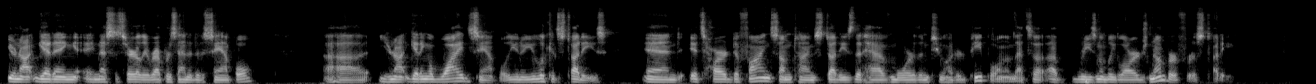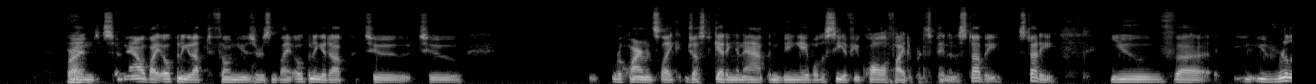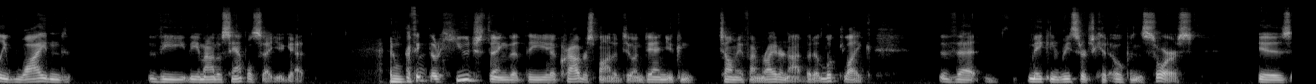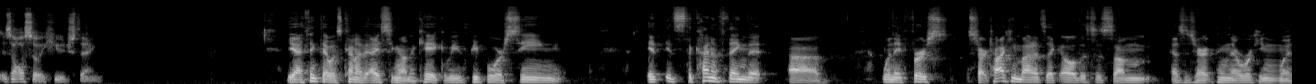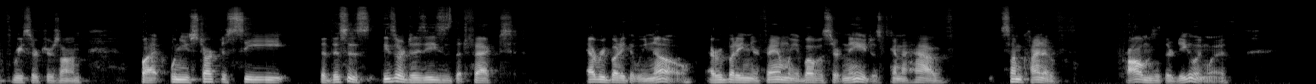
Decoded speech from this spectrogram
you're not getting a necessarily representative sample. Uh, you're not getting a wide sample. You know, you look at studies, and it's hard to find sometimes studies that have more than 200 people in them. That's a, a reasonably large number for a study. Right. And so now, by opening it up to phone users and by opening it up to to requirements like just getting an app and being able to see if you qualify to participate in a study, study, you've uh, you, you've really widened the the amount of sample set you get. And I think the huge thing that the uh, crowd responded to, and Dan, you can tell me if I'm right or not, but it looked like that making ResearchKit open source is is also a huge thing. Yeah, I think that was kind of the icing on the cake. I mean, people were seeing it, it's the kind of thing that uh, when they first start talking about it, it's like, oh, this is some esoteric thing they're working with researchers on. But when you start to see that this is these are diseases that affect everybody that we know, everybody in your family above a certain age is going to have some kind of problems that they're dealing with.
